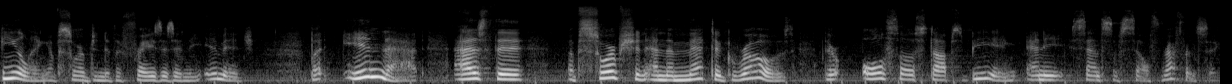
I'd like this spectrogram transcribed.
feeling, absorbed into the phrases and the image. But in that, as the absorption and the metta grows, also stops being any sense of self referencing.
